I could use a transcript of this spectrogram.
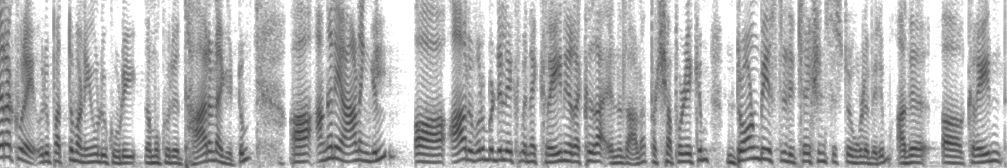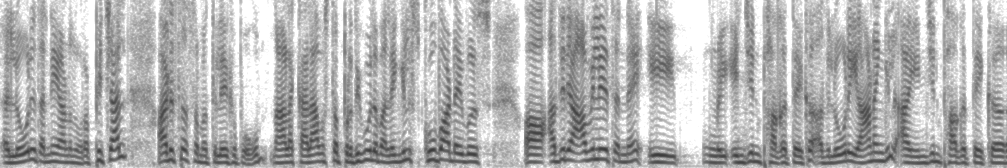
ഏറെക്കുറെ ഒരു പത്ത് മണിയോട് കൂടി നമുക്കൊരു ധാരണ കിട്ടും. അങ്ങനെയാണെങ്കിൽ ആ, റിവർ ബെഡിലേക്ക് പിന്നെ ക്രെയിൻ ഇറക്കുക എന്നതാണ്. പക്ഷെ അപ്പോഴേക്കും ഡ്രോൺ ബേസ്ഡ് ഡിറ്റക്ഷൻ സിസ്റ്റം കൂടെ വരും. അത് ക്രെയിൻ ലോറി തന്നെയാണെന്ന് ഉറപ്പിച്ചാൽ അടുത്ത ശ്രമത്തിലേക്ക് പോകും. നാളെ കാലാവസ്ഥ പ്രതികൂലമല്ലെങ്കിൽ സ്കൂബ ഡൈവേഴ്സ് അതിരാവിലെ തന്നെ ഈ എഞ്ചിൻ ഭാഗത്തേക്ക് അത് ലോറിയാണെങ്കിൽ ആ എഞ്ചിൻ ഭാഗത്തേക്ക്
